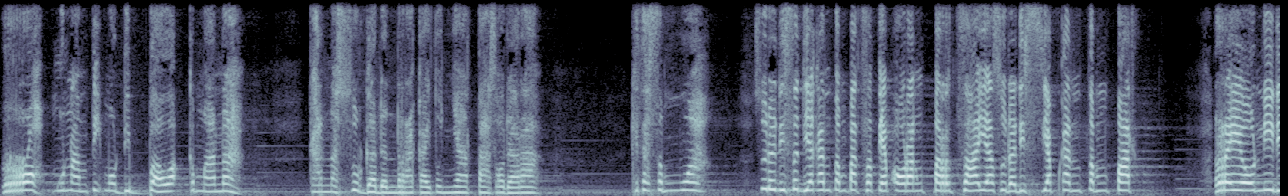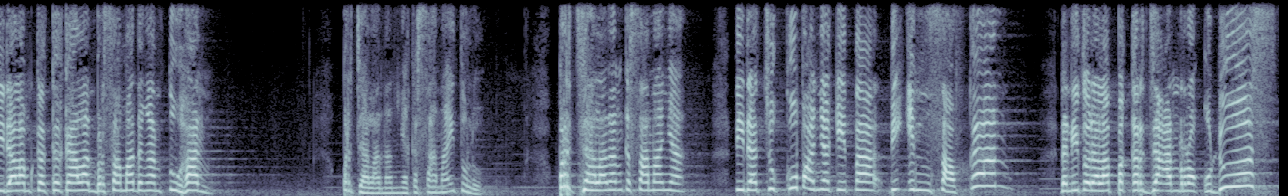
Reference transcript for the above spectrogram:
Rohmu nanti mau dibawa ke mana. Karena surga dan neraka itu nyata saudara. Kita semua sudah disediakan tempat setiap orang percaya, sudah disiapkan tempat reuni di dalam kekekalan bersama dengan Tuhan. Perjalanannya ke sana itu loh. Perjalanan ke sananya tidak cukup hanya kita diinsafkan dan itu adalah pekerjaan Roh Kudus.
